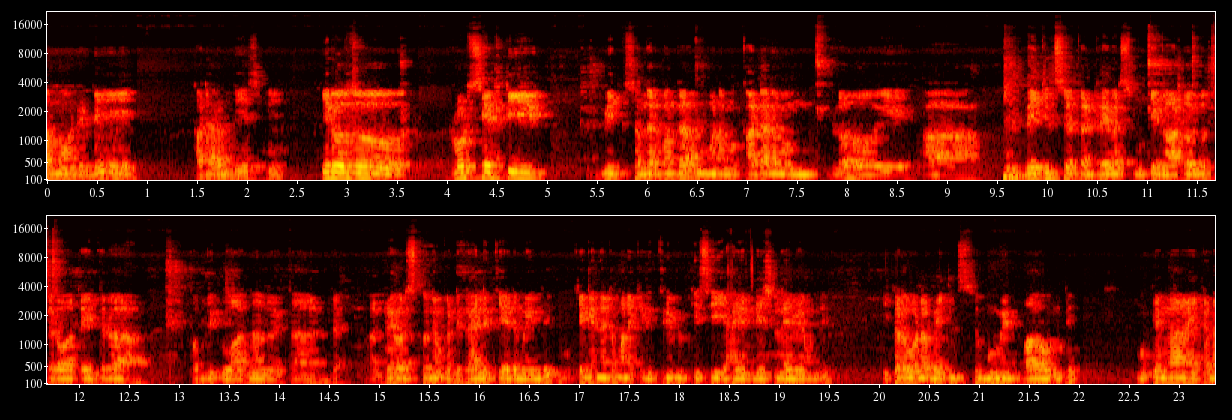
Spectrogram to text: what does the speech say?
రామ్మోహన్ రెడ్డి కటారం డిఎస్పి ఈరోజు రోడ్ సేఫ్టీ వీక్ సందర్భంగా మనం కాటారంలో ఈ, వెహికల్స్ యొక్క డ్రైవర్స్ ముఖ్యంగా ఆటోలు తర్వాత ఇతర పబ్లిక్ వాహనాల యొక్క ఆ డ్రైవర్స్తోనే ఒకటి ర్యాలీ తీయడం అయింది. ముఖ్యంగా ఏంటంటే మనకి ఇది three fifty C high national highway ఉంది. ఇక్కడ కూడా వెహికల్స్ మూమెంట్ బాగా ఉంది. ముఖ్యంగా ఇక్కడ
